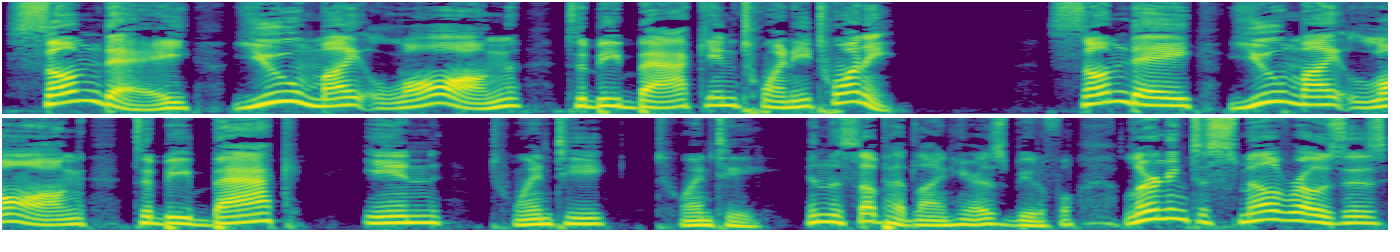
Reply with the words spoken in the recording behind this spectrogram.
Someday you might long to be back in 2020. Someday you might long to be back in 2020. In the subheadline here is beautiful. Learning to smell roses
